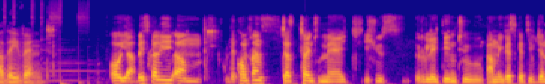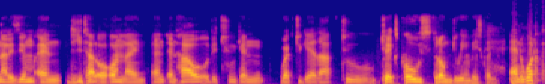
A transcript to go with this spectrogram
at the event. Oh yeah, basically, um, the conference just trying to merge issues relating to um, investigative journalism and digital or online, and, and how the two can work together to to expose wrongdoing, basically. And what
